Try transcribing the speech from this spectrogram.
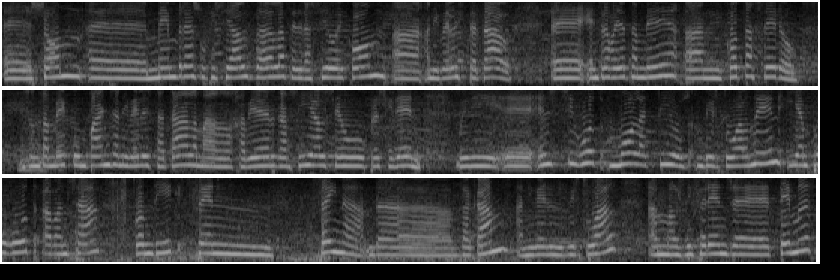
Eh, som eh, membres oficials de la Federació ECOM a, a nivell estatal. Eh, hem treballat també en Cota Zero, i són també companys a nivell estatal amb el Javier García, el seu president. Vull dir, eh, hem sigut molt actius virtualment i hem pogut avançar, com dic, fent feina de, de camp a nivell virtual amb els diferents eh, temes.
